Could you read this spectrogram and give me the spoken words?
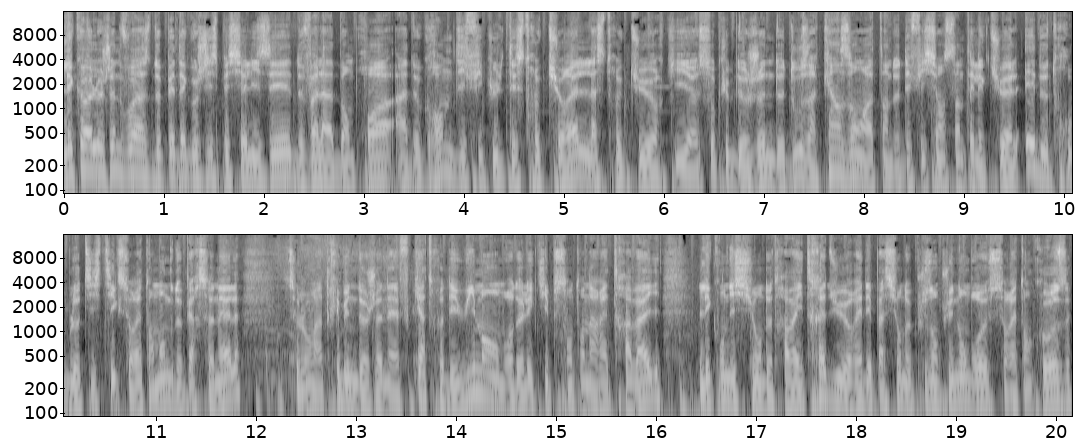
L'école genevoise de pédagogie spécialisée de Valade en proie a de grandes difficultés structurelles. La structure qui euh, s'occupe de jeunes de 12 à 15 ans atteints de déficience intellectuelle et de troubles autistiques serait en manque de personnel. Selon la tribune de Genève, 4 des 8 membres de l'équipe sont en arrêt de travail. Les conditions de travail très dures et des patients de plus en plus nombreux seraient en cause.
